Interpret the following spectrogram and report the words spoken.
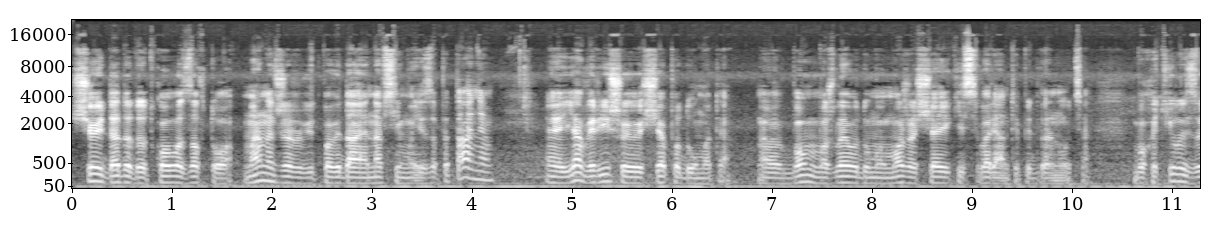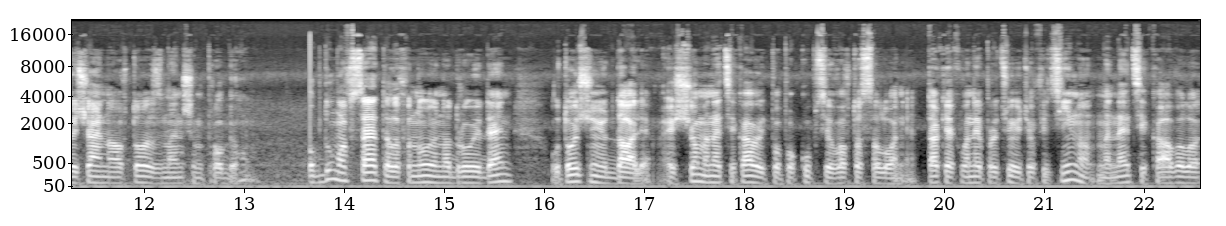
що йде додатково з авто. Менеджер відповідає на всі мої запитання. Е, Я вирішую ще подумати, Е, бо можливо думаю, може ще якісь варіанти підвернуться. Бо хотілося, звичайно, авто з меншим пробігом. Обдумав все, телефоную на другий день, уточнюю далі, що мене цікавить по покупці в автосалоні. Так як вони працюють офіційно, мене цікавило,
